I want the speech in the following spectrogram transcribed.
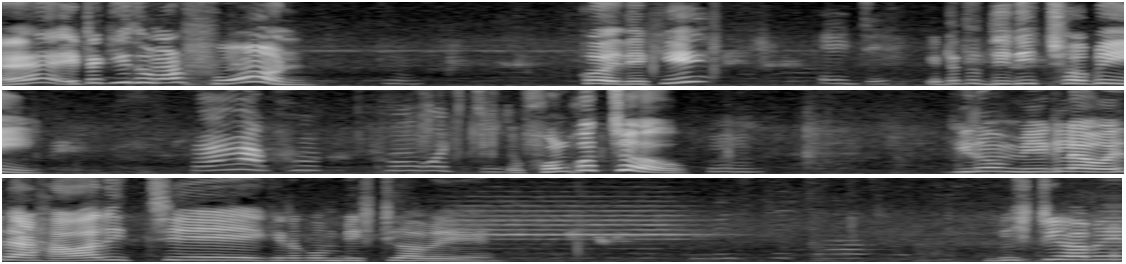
হ্যাঁ এটা কি তোমার ফোন? কই দেখি। এটা তো দিদির ছবি। ফোন করছ। কিরম মেঘলা ওয়েদার হাওয়া দিচ্ছে কীরকম বৃষ্টি হবে। বৃষ্টি হবে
